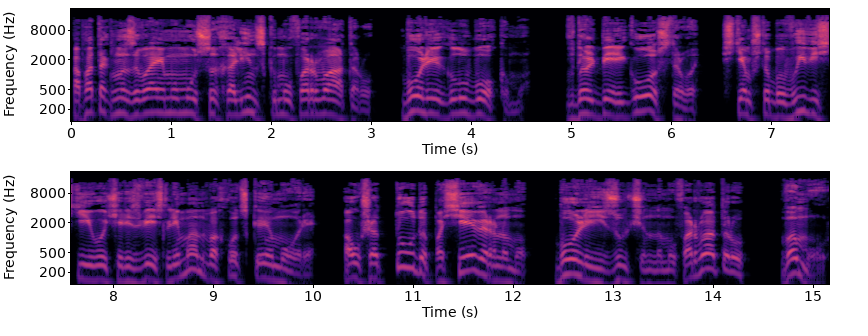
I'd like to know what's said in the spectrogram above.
а по так называемому Сахалинскому фарватеру, более глубокому, вдоль берега острова, с тем, чтобы вывести его через весь лиман в Охотское море, а уж оттуда по северному, более изученному фарватеру в Амур.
